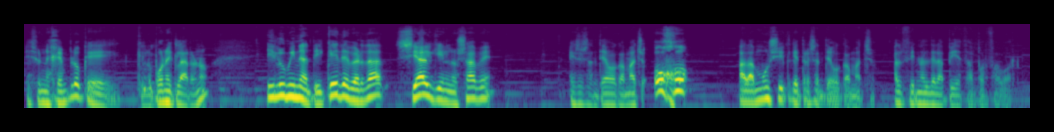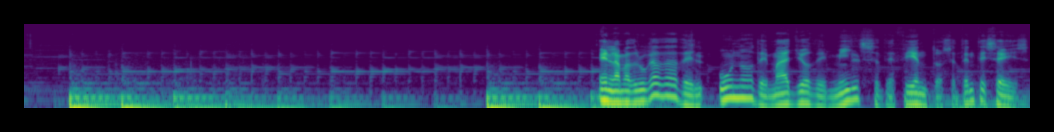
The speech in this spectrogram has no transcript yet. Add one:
es un ejemplo que, lo pone claro, ¿no? Illuminati, ¿qué hay de verdad? Si alguien lo sabe, eso es Santiago Camacho. ¡Ojo! A la música que trae Santiago Camacho, al final de la pieza, por favor. En la madrugada del 1 de mayo de 1776,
